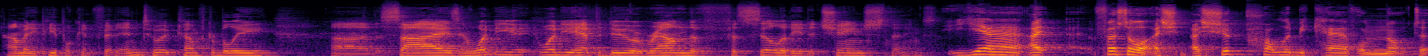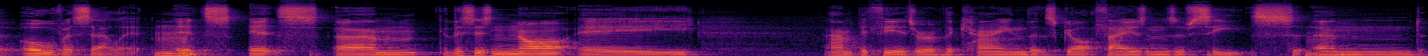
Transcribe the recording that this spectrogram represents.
how many people can fit into it comfortably. Uh, the size, and what do you what do you have to do around the facility to change things? Yeah, I first of all, I, sh- I should probably be careful not to oversell it. It's it's um, this is not a amphitheater of the kind that's got thousands of seats and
